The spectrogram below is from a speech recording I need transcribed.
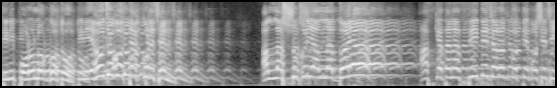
তিনি পরলোকগত। তিনি এহ জগৎ ত্যাগ করেছেন। আল্লাহ শুকরিয়া আল্লাহ দয়া। আজকে তারা স্মৃতিচারণ করতে বসেছি।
